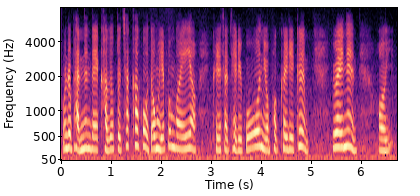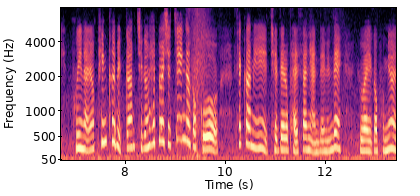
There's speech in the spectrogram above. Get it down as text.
오늘 봤는데 가격도 착하고 너무 예쁜 거예요. 그래서 데리고 온이 버클리금 이 아이는 어, 보이나요? 핑크 빛감 지금 햇볕이 쨍해갖고 색감이 제대로 발산이 안 되는데 이 아이가 보면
